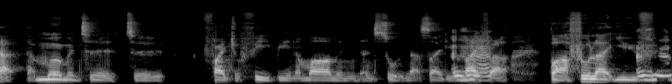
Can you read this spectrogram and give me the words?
that that moment to to find your feet, being a mom and, and sorting that side of your mm-hmm. life out. But I feel like you've mm-hmm.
